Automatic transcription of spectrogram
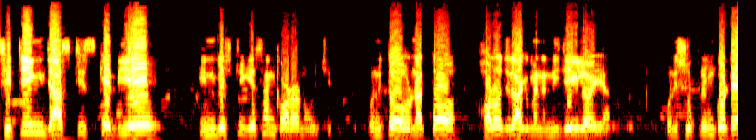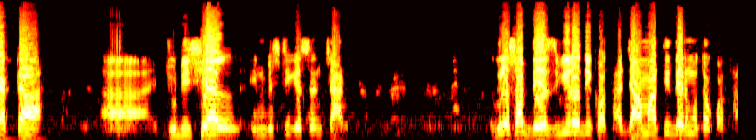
সিটিং জাস্টিসকে দিয়ে ইনভেস্টিগেশন করানো উচিত। উনি তো ওনার তো খরচ লাগবে না নিজেই লয়ার উনি সুপ্রিম কোর্টে একটা জুডিশিয়াল ইনভেস্টিগেশন চান। এগুলো সব দেশ বিরোধী কথা জামাতিদের মতো কথা।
